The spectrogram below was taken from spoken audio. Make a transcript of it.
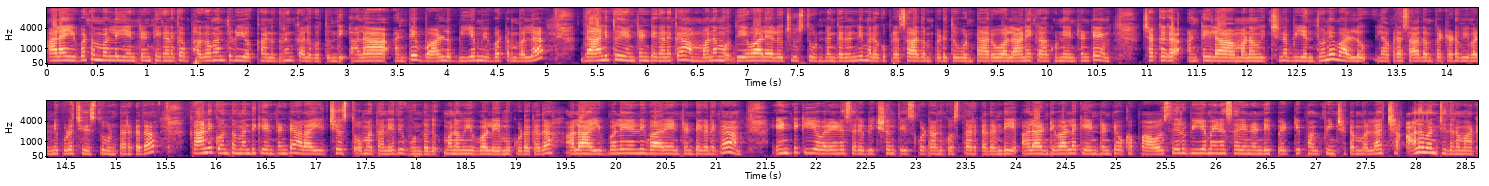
అలా ఇవ్వటం వల్ల ఏంటంటే కనుక భగవంతుడి యొక్క అనుగ్రహం కలుగుతుంది. అలా అంటే వాళ్ళు బియ్యం ఇవ్వటం వల్ల దానితో ఏంటంటే కనుక మనము దేవాలయాలు చూస్తూ ఉంటాం కదండి మనకు ప్రసాదం పెడుతూ ఉంటారు. అలానే కాకుండా ఏంటంటే చక్కగా అంటే ఇలా మనం ఇచ్చిన బియ్యంతోనే వాళ్ళు ఇలా ప్రసాదం పెట్టడం ఇవన్నీ కూడా చేస్తూ ఉంటారు కదా. కానీ కొంతమందికి ఏంటంటే అలా ఇచ్చే స్తోమత అనేది ఉండదు. మనం ఇవ్వలేము కూడా కదా. అలా ఇవ్వలేని వారు ఏంటంటే కనుక ఇంటికి ఎవరైనా సరే భిక్షం తీసుకోవడానికి వస్తారు కదండి. అలాంటి వాళ్ళకి ఏంటంటే ఒక పావుసేరు బియ్యమైనా సరేనండి పెట్టి పంపించడం వల్ల చాలా మంచిదనమాట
